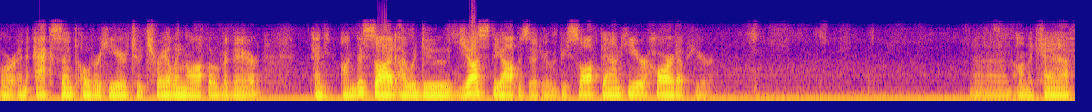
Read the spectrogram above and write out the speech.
or an accent over here to trailing off over there and on this side I would do just the opposite. It would be soft down here, hard up here. And on the calf,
